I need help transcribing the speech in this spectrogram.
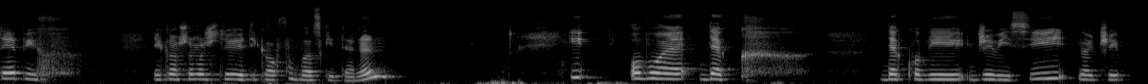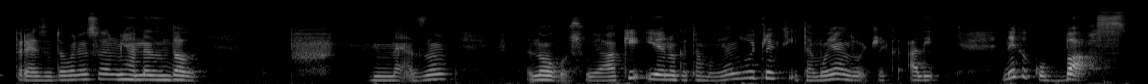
tepih je kao što možete vidjeti kao futbalski teren. I ovo je dek dekovi GVC, znači prezadovoljna sam, ja ne znam da li, ne znam, mnogo su jaki i jedno ga tamo jedan zvučnik i tamo jedan zvučnik, ali nekako bas,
